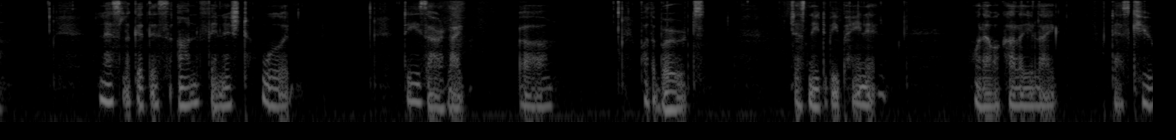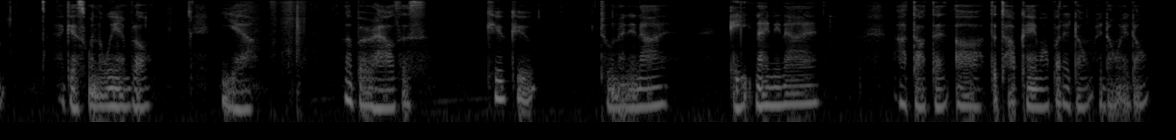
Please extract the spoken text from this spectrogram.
Let's look at this unfinished wood. These are like um, for the birds. Just need to be painted whatever color you like. That's cute. I guess when the wind blow. Yeah. The bird houses. Cute, cute. Two ninety nine. Eight ninety nine. I thought that uh, the top came off, but it don't. It don't. It don't.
